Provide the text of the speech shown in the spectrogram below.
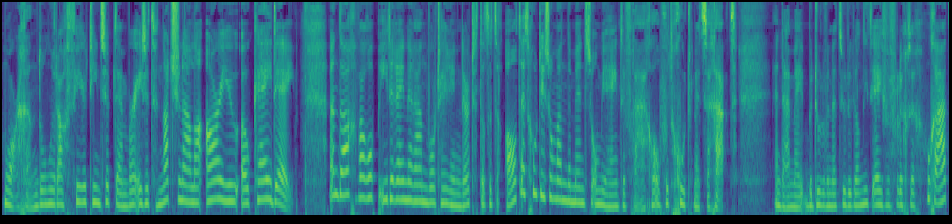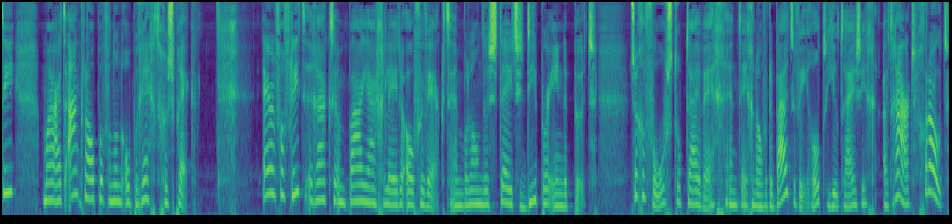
Morgen, donderdag 14 september, is het Nationale Are You OK Day. Een dag waarop iedereen eraan wordt herinnerd dat het altijd goed is om aan de mensen om je heen te vragen of het goed met ze gaat. En daarmee bedoelen we natuurlijk dan niet even vluchtig hoe gaat ie, maar het aanknopen van een oprecht gesprek. Erwin van Vliet raakte een paar jaar geleden overwerkt en belandde steeds dieper in de put. Zijn gevoel stopte hij weg en tegenover de buitenwereld hield hij zich uiteraard groot.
